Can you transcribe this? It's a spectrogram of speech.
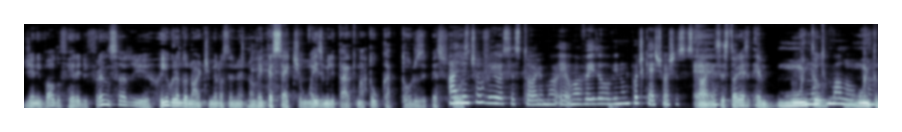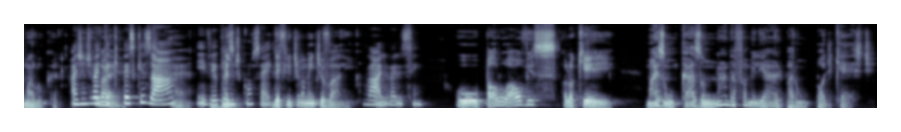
Genivaldo Ferreira de França, de Rio Grande do Norte, 1997, um ex-militar que matou 14 pessoas. A gente ouviu essa história. Uma, eu- uma vez eu ouvi num podcast, eu acho, essa É, história. essa história é muito, Muito maluca. muito maluca. A gente vai, Vai. ter que pesquisar É, e ver o que Mas a gente consegue. definitivamente vale. Vale, vale sim. O Paulo Alves falou que mais um caso nada familiar para um podcast.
